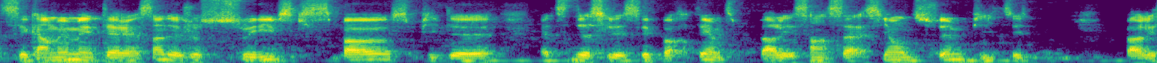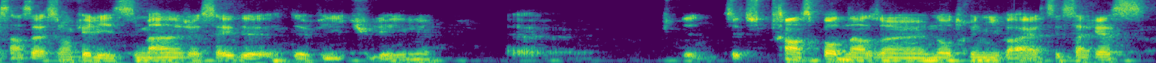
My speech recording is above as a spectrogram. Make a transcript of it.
c'est quand même intéressant de juste suivre ce qui se passe, puis de, de se laisser porter un petit peu par les sensations du film, puis par les sensations que les images essaient de, véhiculer. Tu te transportes dans un autre univers. Ça reste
